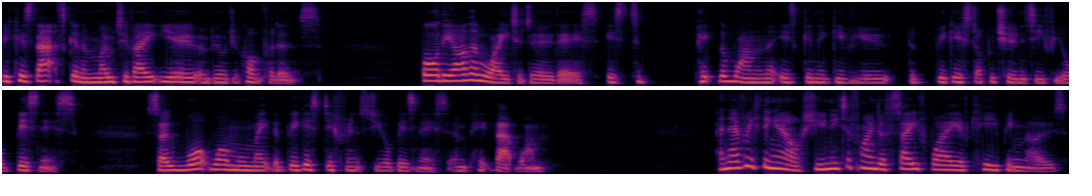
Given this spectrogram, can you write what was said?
because that's going to motivate you and build your confidence. Or the other way to do this is to pick the one that is going to give you the biggest opportunity for your business. So, what one will make the biggest difference to your business and pick that one. And everything else, you need to find a safe way of keeping those.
